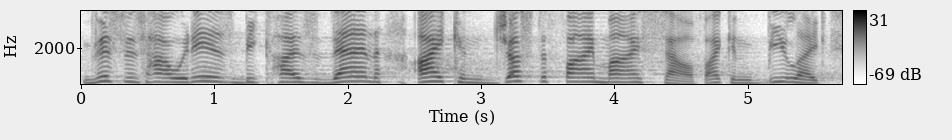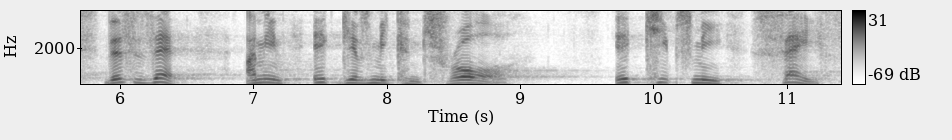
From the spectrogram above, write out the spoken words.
This is how it is because then I can justify myself. I can be like, this is it. I mean, it gives me control, it keeps me safe,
